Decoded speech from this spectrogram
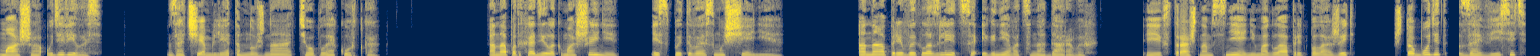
Маша удивилась. Зачем летом нужна теплая куртка? Она подходила к машине, испытывая смущение. Она привыкла злиться и гневаться на Даровых, и в страшном сне не могла предположить, что будет зависеть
